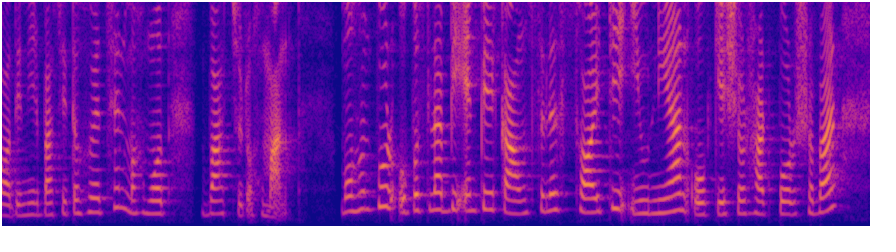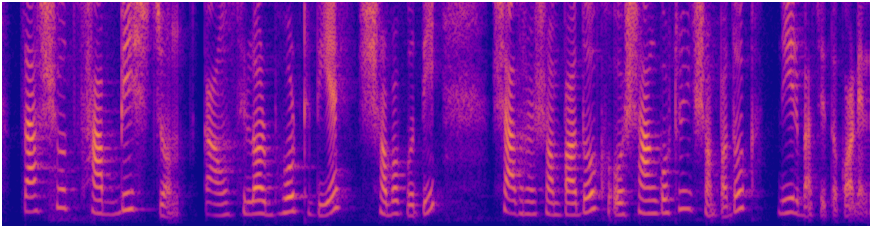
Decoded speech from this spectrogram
পদে নির্বাচিত হয়েছেন মোহাম্মদ বাচ্চুর রহমান। মোহনপুর উপজেলা বিএনপির কাউন্সিলের ছয়টি ইউনিয়ন ও কেশরহাট পৌরসভার চারশো ছাব্বিশ জন কাউন্সিলর ভোট দিয়ে সভাপতি। সাধারণ সম্পাদক ও সাংগঠনিক সম্পাদক নির্বাচিত করেন।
